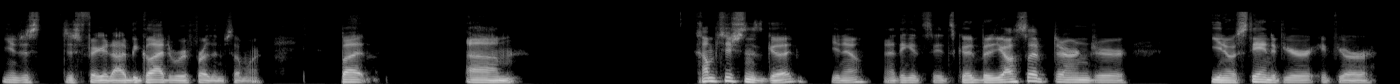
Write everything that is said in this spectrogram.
you know, just just figure it out. I'd be glad to refer them somewhere. But um, competition is good you know? And i think it's it's good but you also have to earn your you know stand if you're if you're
